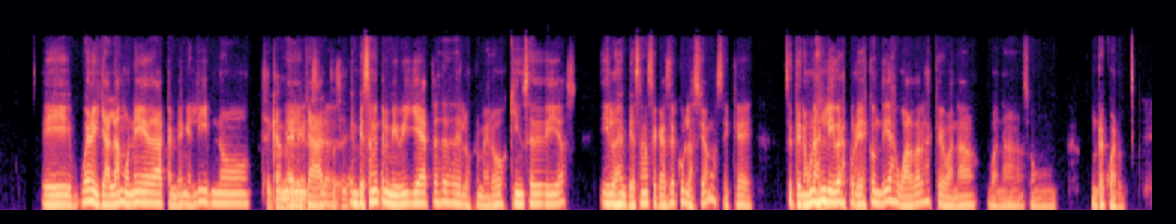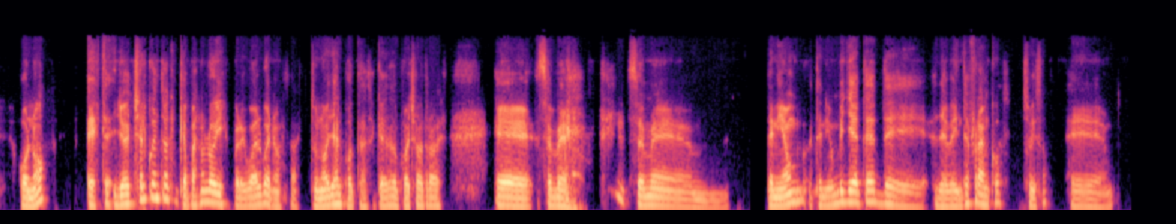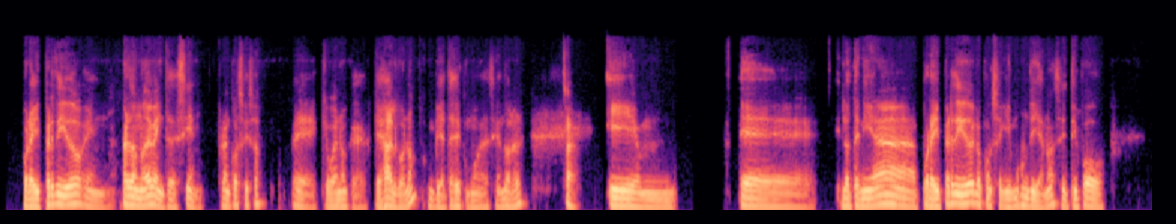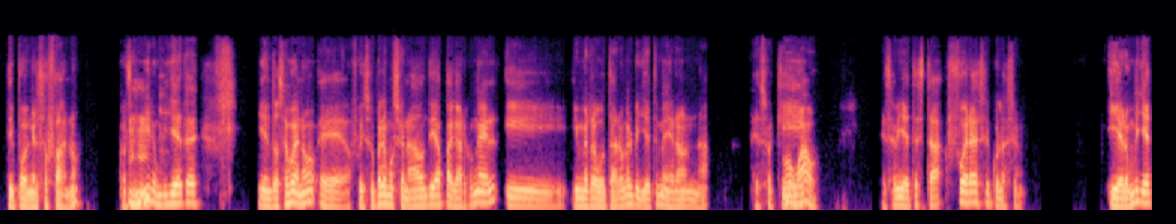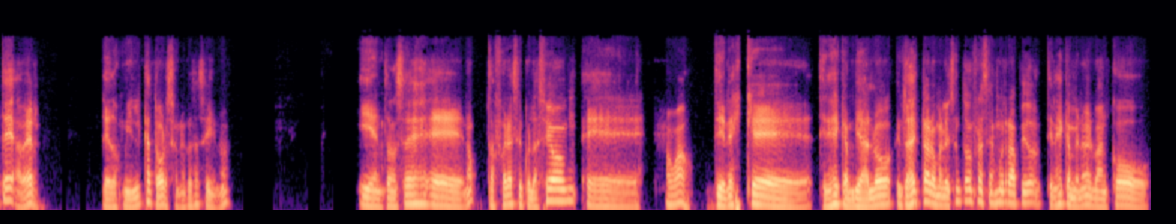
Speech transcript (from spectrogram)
Y bueno, ya la moneda, cambian el himno. Se cambia el eh, himno. Ya exacto, sí. empiezan a imprimir billetes desde los primeros 15 días y los empiezan a sacar de circulación. Así que si tienes unas libras por ahí escondidas, guárdalas que van a, van a, son un, recuerdo. O no. Este, yo eché el cuento que capaz no lo oí, pero igual, bueno, tú no oyes el podcast, así que lo puedo echar otra vez. Eh, se me, se me, tenía un, tenía un billete de, de 20 francos suizos, eh, por ahí perdido en, perdón, no de 20, de 100 francos suizos, eh, que bueno, que, que, es algo, ¿no? Un billete de como de 100 dólares. Sí. Y um, lo tenía por ahí perdido y lo conseguimos un día, ¿no? Así tipo, tipo en el sofá, ¿no? Conseguí, uh -huh. un billete. Y entonces, bueno, eh, fui súper emocionado un día a pagar con él y, y, me rebotaron el billete y me dijeron, no, eso aquí, oh, wow. ese billete está fuera de circulación. Y era un billete, a ver, de 2014, una cosa así, ¿no? Y entonces, eh, no, está fuera de circulación. Eh, oh, wow. Tienes que, tienes que cambiarlo. Entonces, claro, me lo dicen todo en francés muy rápido. Tienes que cambiarlo en el banco.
